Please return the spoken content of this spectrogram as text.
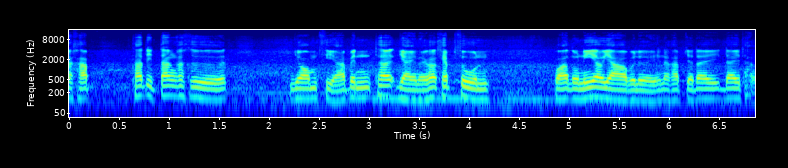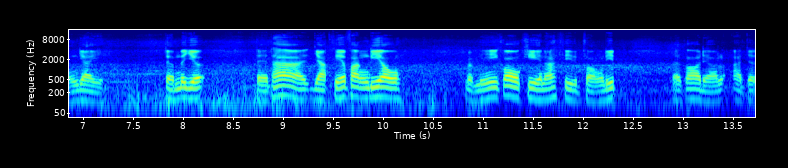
นะครับ ถ้าติดตั้งก็คือยอมเสียเป็นถ้าใหญ่หน่อยก็แคปซูลวางตรงนี้ยาวๆไปเลยนะครับ จะได้ได้ถังใหญ่ เติมได้เยอะ แต่ถ้าอยากเสียฝั่งเดียว แบบนี้ก็โอเคนะ 42 ลิตร แล้วก็เดี๋ยวอาจจะ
